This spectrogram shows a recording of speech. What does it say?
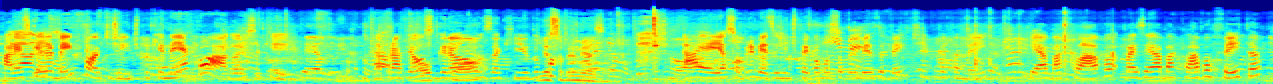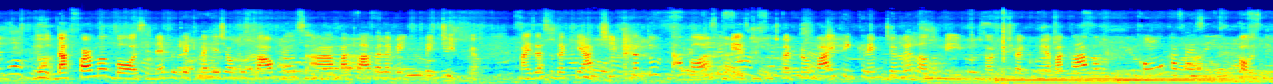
Parece que ele é bem forte, gente, porque nem é coado. Olha isso aqui. Dá pra ver os Opa. grãos aqui do E a sobremesa? Ah, é, e a sobremesa. A gente pegou uma sobremesa bem típica também, que é a baklava, mas é a baklava feita do- da forma Bose, né? Porque aqui na região dos Balcãs a baklava ela é bem, bem típica. Mas essa daqui é a típica do- da Bose mesmo. A gente vai provar e tem creme de avelã no meio. Então a gente vai comer a baklava com o cafezinho Bosnia.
